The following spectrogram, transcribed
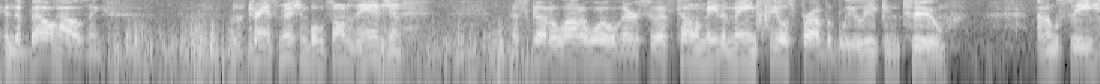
in the bell housing where the transmission bolts onto the engine it's got a lot of oil there. So that's telling me the main seal's probably leaking too. I don't see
